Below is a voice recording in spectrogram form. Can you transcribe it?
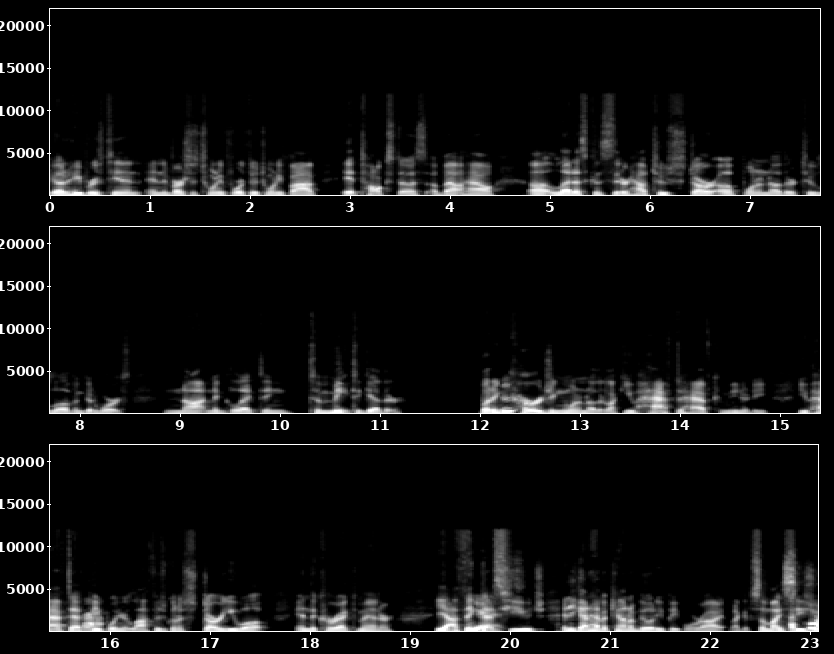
go to Hebrews 10 and then verses 24 through 25, it talks to us about how, uh, let us consider how to stir up one another to love and good works, not neglecting to meet together, but Mhm. encouraging one another. Like you have to have community. You have to have Right. people in your life who's going to stir you up in the correct manner. Yeah, I think that's huge. And you got to have accountability people, right? Like if somebody sees you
